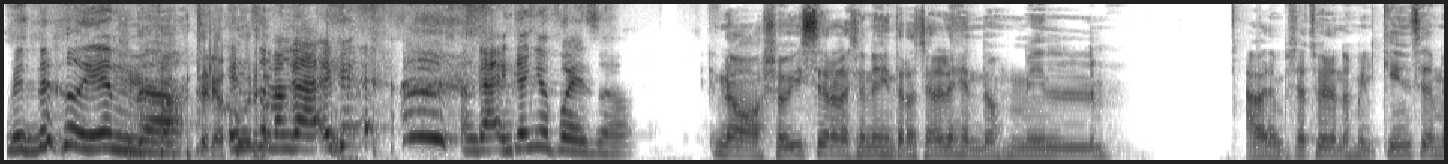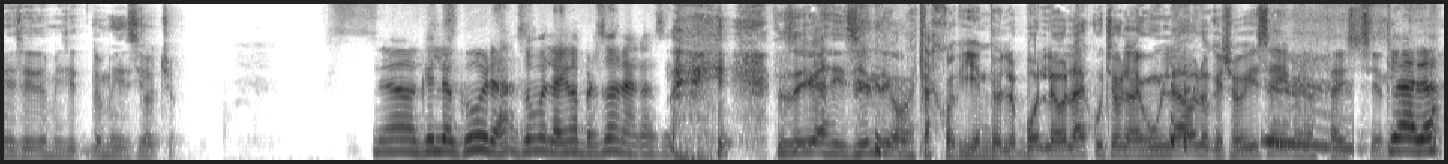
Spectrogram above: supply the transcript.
Me estoy jodiendo. No, te lo Eso juro. manga- manga, ¿En qué año fue eso? No, yo hice relaciones internacionales en 2000... A ver, empecé a estudiar en 2015, 2016, 2017, 2018. No, qué locura. Somos la misma persona casi. Entonces ibas diciendo, digo, me estás jodiendo. Lo, lo habrás escuchado en algún lado lo que yo hice y me lo estás diciendo. Claro.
